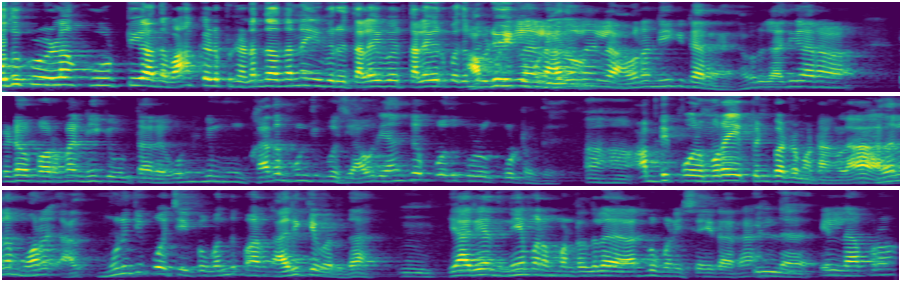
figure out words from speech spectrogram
பொதுக்குழுலாம் கூட்டி அந்த வாக்கெடுப்பு நடந்தால் தானே இவர் தலைவர் தலைவர் பதவி விடுவிக்க அப்படிலாம் இல்லை முடியும்? அதெல்லாம் இல்லை. அவரை நீக்கிட்டாரு. அவருக்கு அதிகாரம் விட போகிற மாதிரி நீக்கி விட்டாரு. ஒன்று கதை முடிஞ்சு போச்சு. அவர் எங்கே பொதுக்குழு கூட்டுறது. அப்படி ஒரு முறையை பின்பற்ற மாட்டாங்களா? அதெல்லாம் முறை முடிஞ்சு போச்சு. இப்போ வந்து பாருங்க அறிக்கை வருதா? ம். யாரையாவது நியமனம் பண்ணுறதுல அன்புமணி செய்கிறாரா இல்ல. இல்லை அப்புறம்.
